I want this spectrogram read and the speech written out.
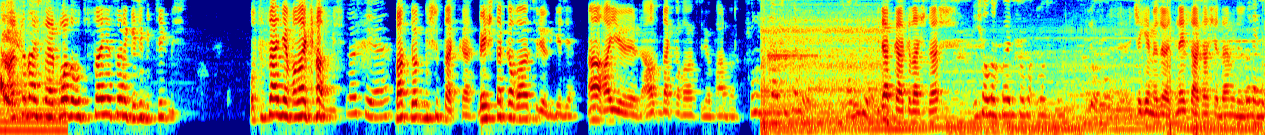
Arkadaşlar bu arada 30 saniye sonra gece bitecekmiş. 30 saniye falan kalmış. Nasıl ya? Bak 4,5 dakika. 5 dakika falan sürüyor bir gece. Aa hayır 6 dakika falan sürüyor pardon. Şunu şuradan çekemiyor. Hadi yok. Bir dakika arkadaşlar. İnşallah kaydı kapatmazsın. Yok. Ee, Çekemiyoruz evet. Neyse arkadaşlar devam ediyoruz. Önemli.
